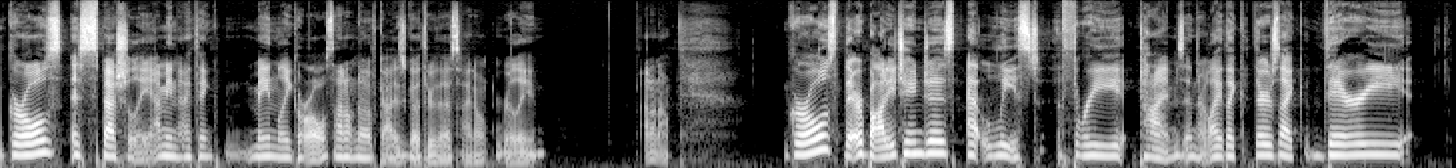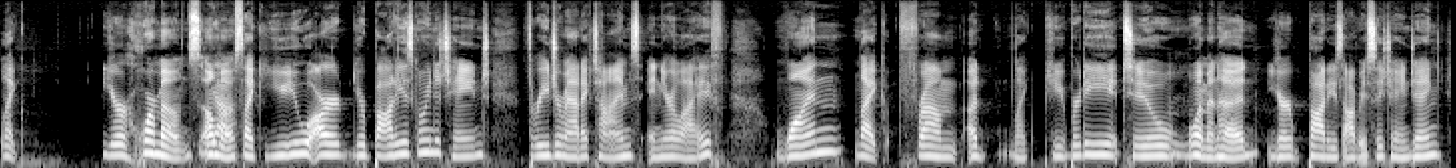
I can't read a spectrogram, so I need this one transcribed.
girls especially. I mean, I think mainly girls. I don't know if guys go through this. I don't really I don't know. Girls, their body changes at least 3 times in their life. Like there's like very like your hormones Yeah. almost like you are your body is going to change three dramatic times in your life one like from a like puberty to Mhm. womanhood your body's obviously changing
